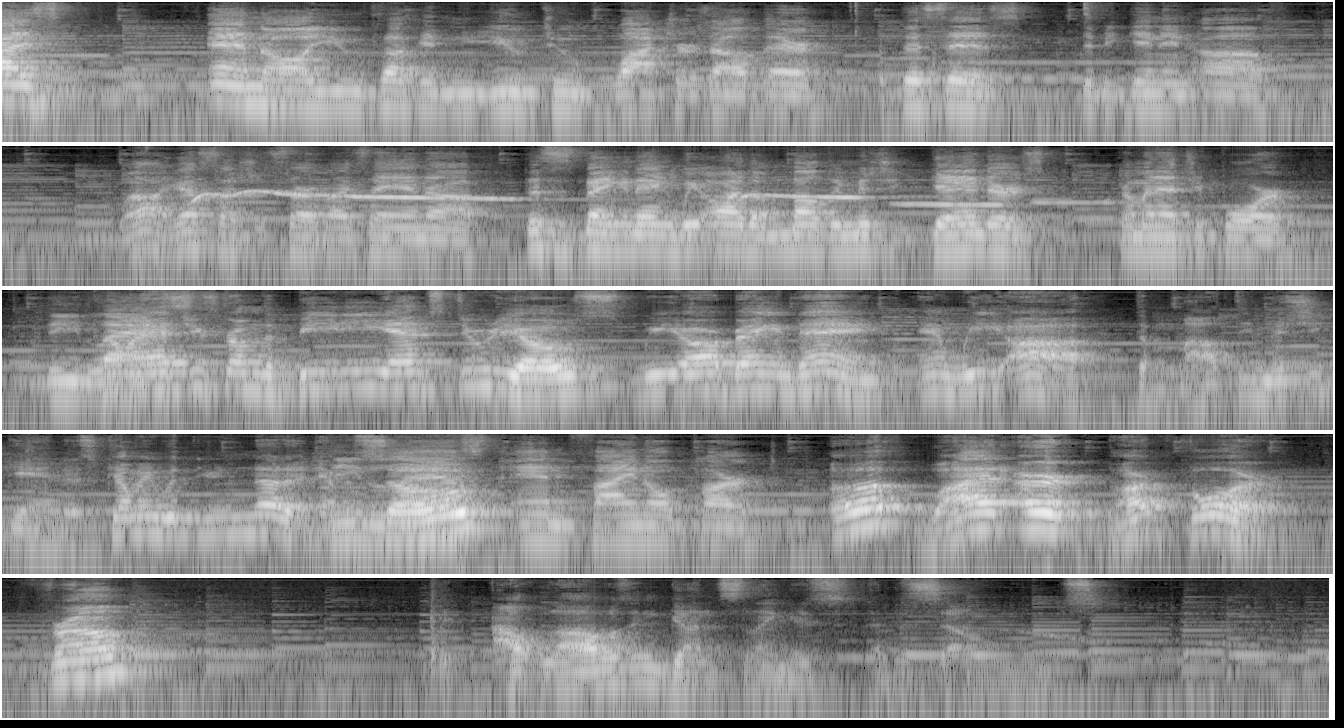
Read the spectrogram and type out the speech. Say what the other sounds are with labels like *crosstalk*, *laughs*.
guys? And all you fucking YouTube watchers out there. This is the beginning of. Well, I guess I should start by saying uh, this is Bang and Ang. We are the Mouthy Michiganders coming at you for the last. Coming at you from the BDN studios, we are Bang and Dang, and we are the Mouthy Michiganders, coming with you another the last and final part. of Wyatt Earp, Part 4, from Outlaws and Gunslingers episodes.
